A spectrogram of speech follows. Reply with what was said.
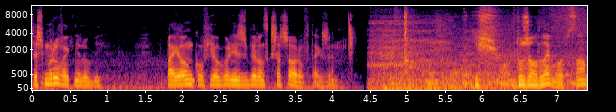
Też mrówek nie lubi. Pająków i ogólnie rzecz biorąc krzaczorów, także. Jakiś duża odległość, co?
